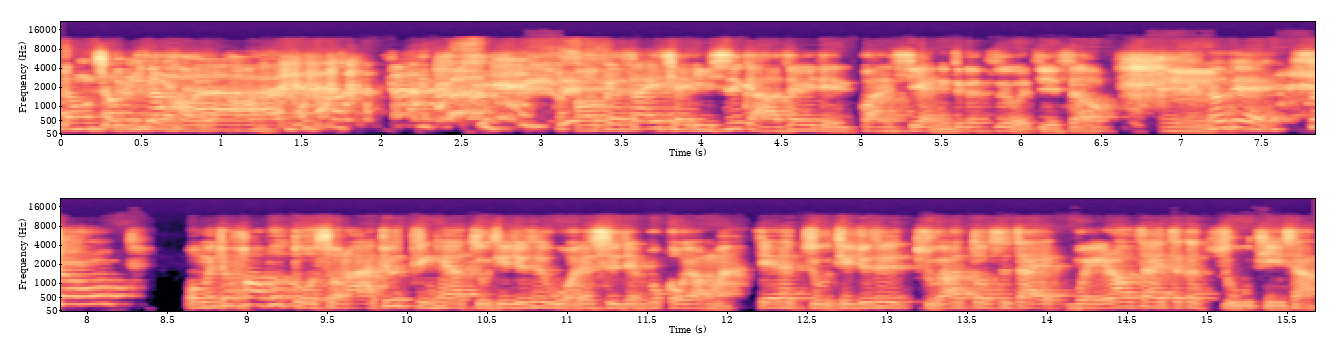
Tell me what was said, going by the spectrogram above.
隆重一点的。哦，跟上一期仪式感好像有点关系啊，你这个自我介绍。嗯，OK，so。我们就话不多说啦，就今天的主题就是我的时间不够用嘛。今天的主题就是主要都是在围绕在这个主题上。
